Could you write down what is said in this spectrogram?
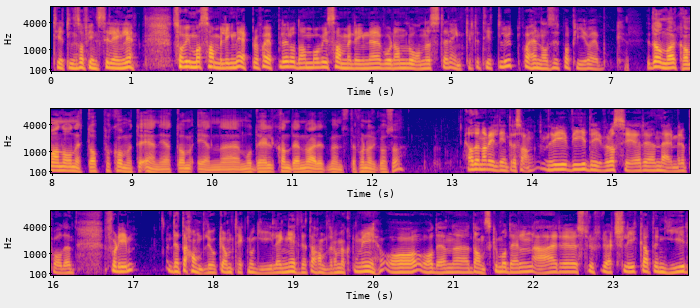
tittelen som finnes tilgjengelig. Så vi må sammenligne epler for epler, og da må vi sammenligne hvordan lånes den enkelte tittel ut på henholdsvis papir og e-bok. I Danmark har man nå nettopp kommet til enighet om én en modell. Kan den være et mønster for Norge også? Ja, den er veldig interessant. Vi, vi driver og ser eh, nærmere på den. Fordi dette handler jo ikke om teknologi lenger, dette handler om økonomi. Og, og, den eh, danske modellen er eh, strukturert slik at den gir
